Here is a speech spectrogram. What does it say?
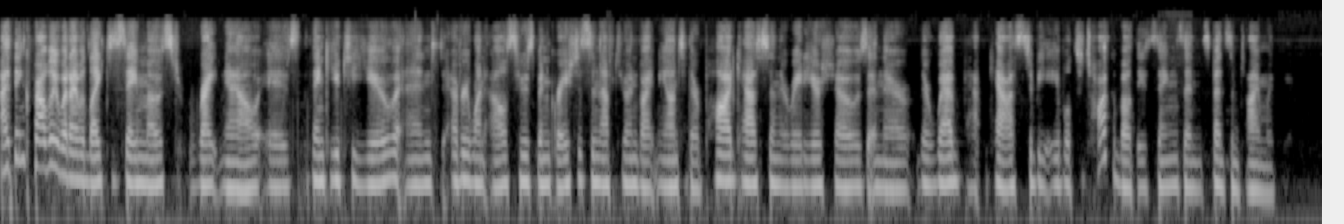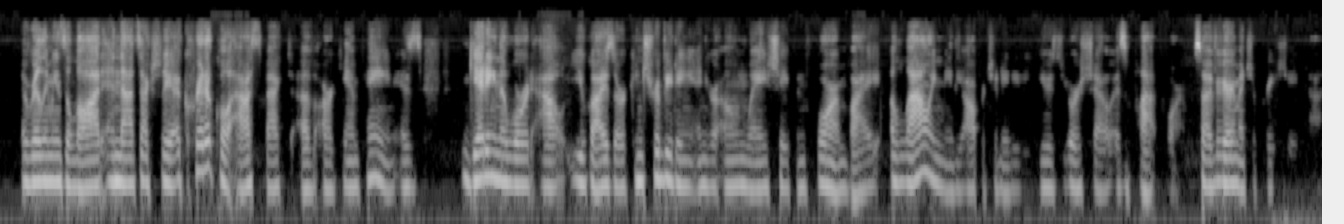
I think probably what I would like to say most right now is thank you to you and everyone else who's been gracious enough to invite me onto their podcasts and their radio shows and their their webcasts to be able to talk about these things and spend some time with you. It really means a lot and that's actually a critical aspect of our campaign is getting the word out. You guys are contributing in your own way, shape and form by allowing me the opportunity to use your show as a platform. So I very much appreciate that.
